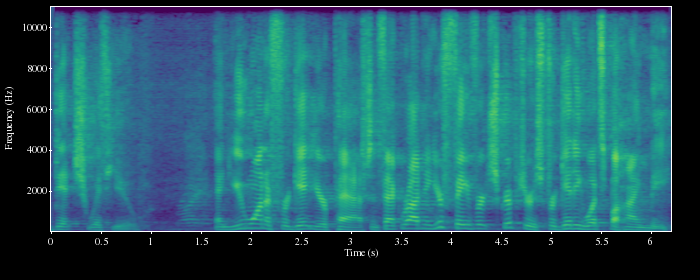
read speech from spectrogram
ditch with you. And you want to forget your past. In fact, Rodney, your favorite scripture is forgetting what's behind me.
